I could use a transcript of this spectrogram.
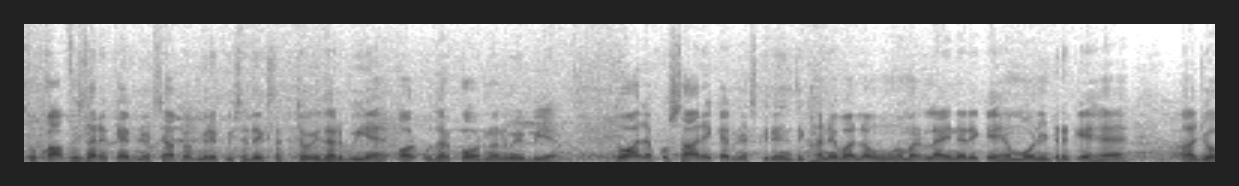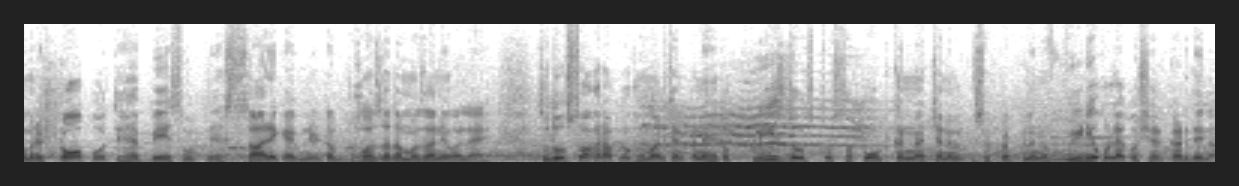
तो काफ़ी सारे कैबिनेट्स यहाँ पर मेरे पीछे देख सकते हो। इधर भी हैं और उधर कॉर्नर में भी है। तो आज आपको सारे कैबिनेट्स की रेंज दिखाने वाला हूँ। हमारे लाइनर के हैं मॉनिटर के हैं जो हमारे टॉप होते हैं बेस होते हैं सारे कैबिनेट और बहुत ज़्यादा मज़ा आने वाला है। तो दोस्तों अगर आप लोग हमारे चैनल पर नहीं तो प्लीज़ दोस्तों सपोर्ट करना चैनल को सब्सक्राइब कर लेना। वीडियो को लाइक शेयर कर देना।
